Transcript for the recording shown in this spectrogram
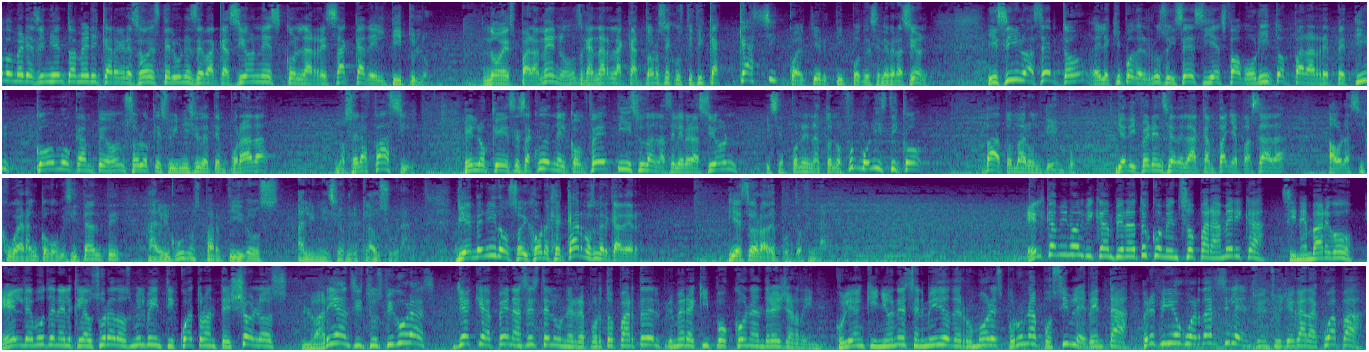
Todo merecimiento, América regresó este lunes de vacaciones con la resaca del título. No es para menos, ganar la 14 justifica casi cualquier tipo de celebración. Y sí lo acepto, el equipo del ruso Isesi es favorito para repetir como campeón, solo que su inicio de temporada no será fácil. En lo que se sacuden el confeti, sudan la celebración y se ponen a tono futbolístico, va a tomar un tiempo. Y a diferencia de la campaña pasada, ahora sí jugarán como visitante algunos partidos al inicio del clausura. Bienvenidos, soy Jorge Carlos Mercader y es hora de punto final. El camino al bicampeonato comenzó para América. Sin embargo, el debut en el Clausura 2024 ante Cholos lo harían sin sus figuras, ya que apenas este lunes reportó parte del primer equipo con Andrés Jardín. Julián Quiñones, en medio de rumores por una posible venta, prefirió guardar silencio en su llegada a Cuapa.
